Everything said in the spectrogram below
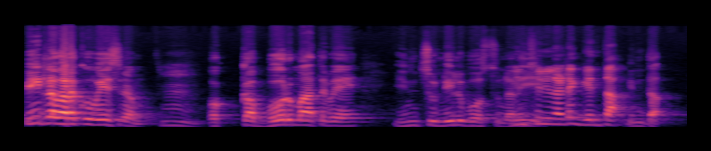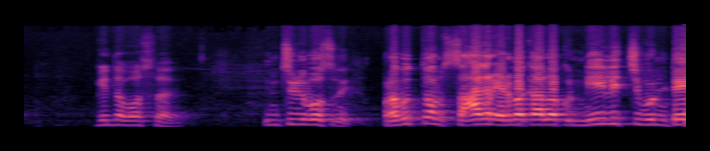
ఫీట్ల వరకు వేసినాం. ఒక్క బోరు మాత్రమే ఇంచు నీళ్ళు పోస్తున్నది. గింత. ఇంత గింత వస్తుంది ఇంచు నీళ్ళు పోస్తుంది. ప్రభుత్వం సాగర్ ఎడమ కాలువకు నీళ్ళిచ్చి ఉంటే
